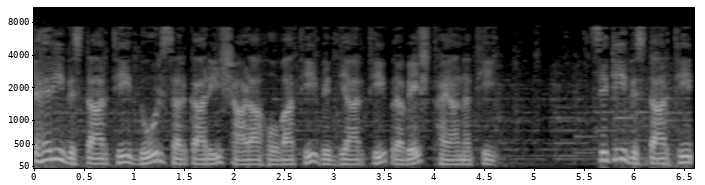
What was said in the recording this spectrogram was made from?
શહેરી વિસ્તારથી દૂર સરકારી શાળા હોવાથી વિદ્યાર્થી પ્રવેશ થયા નથી. સિટી વિસ્તારથી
